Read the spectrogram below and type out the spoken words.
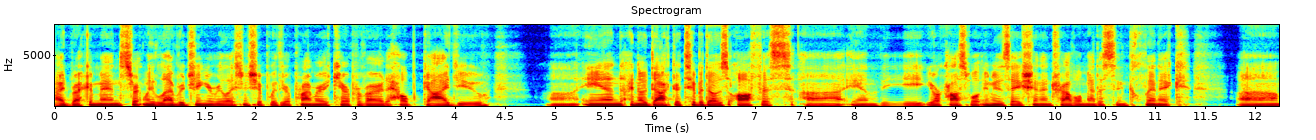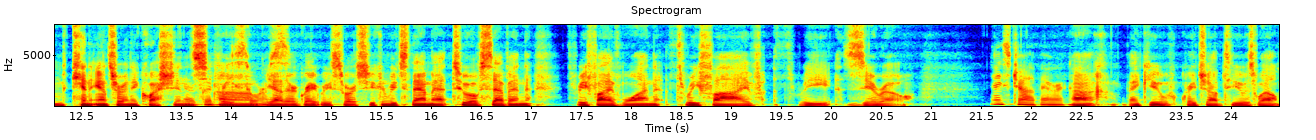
I'd recommend certainly leveraging your relationship with your primary care provider to help guide you uh, and I know Dr. Thibodeau's office uh, and the York Hospital Immunization and Travel Medicine Clinic um, can answer any questions. They're a good um, resource. Um, yeah, they're a great resource. You can reach them at 207 351 3530. Nice job, Eric. Ah, thank you. Great job to you as well.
